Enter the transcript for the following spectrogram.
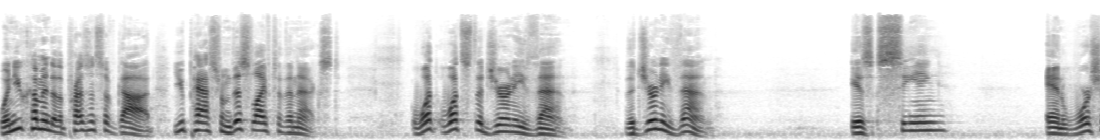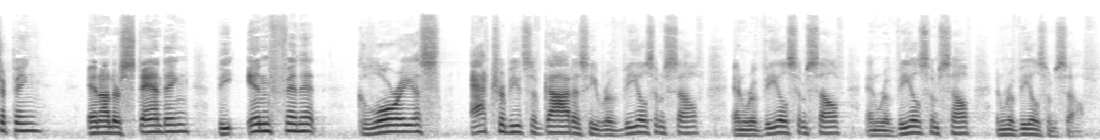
When you come into the presence of God, you pass from this life to the next. What, what's the journey then? The journey then is seeing and worshiping and understanding the infinite, glorious, attributes of God as He reveals Himself and reveals Himself and reveals Himself and reveals Himself.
